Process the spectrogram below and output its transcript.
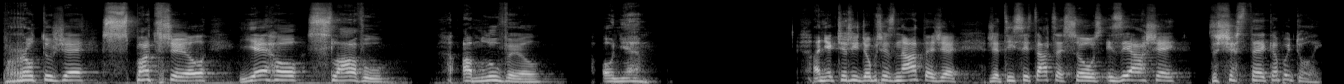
protože spatřil jeho slávu a mluvil o něm. A někteří dobře znáte, že, že ty citace jsou z Iziáše ze šesté kapitoly.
